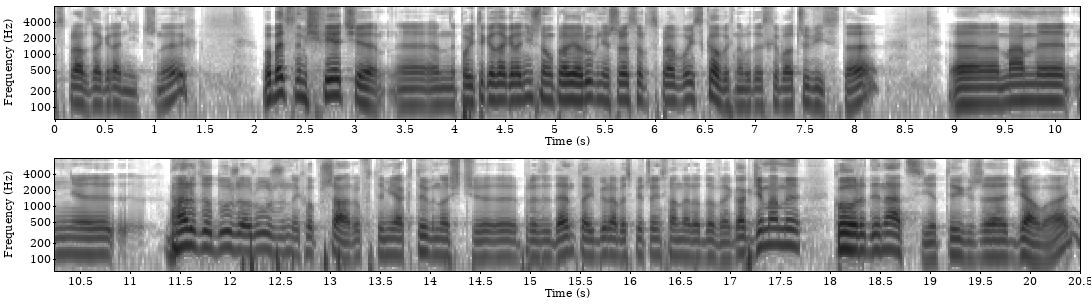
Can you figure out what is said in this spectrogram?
spraw zagranicznych. W obecnym świecie politykę zagraniczną uprawia również resort spraw wojskowych, no bo to jest chyba oczywiste. Mamy bardzo dużo różnych obszarów, w tym i aktywność e, prezydenta i Biura Bezpieczeństwa Narodowego, a gdzie mamy koordynację tychże działań,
